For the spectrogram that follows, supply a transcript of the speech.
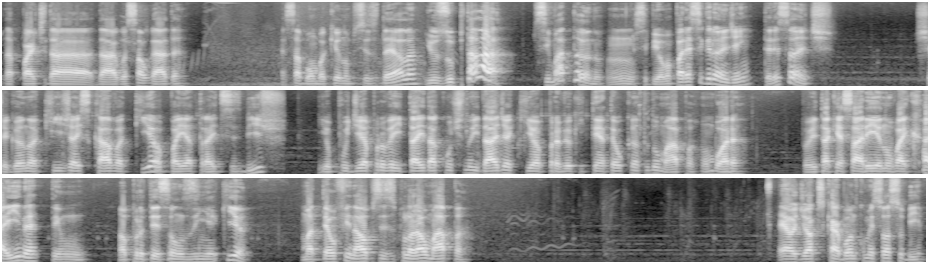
Da parte da, da água salgada. Essa bomba aqui eu não preciso dela. E o Zup tá lá, se matando. Hum, esse bioma parece grande, hein? Interessante. Chegando aqui, já escava aqui, ó, pra ir atrás desses bichos. E eu podia aproveitar e dar continuidade aqui, ó, pra ver o que tem até o canto do mapa. Vambora. Aproveitar que essa areia não vai cair, né? Tem um, uma proteçãozinha aqui, ó. Mas até o final, preciso explorar o mapa. É, o dióxido de carbono começou a subir.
